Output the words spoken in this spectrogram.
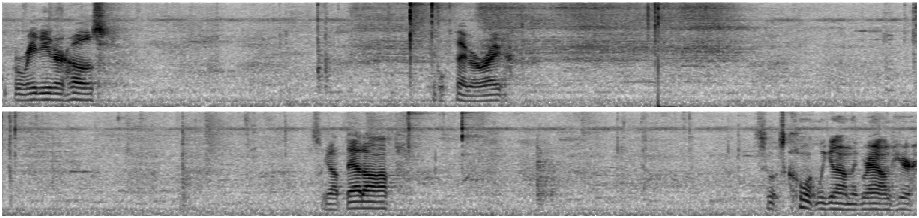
upper radiator hose. Go figure, right? Got that off. So it's coolant we get on the ground here.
